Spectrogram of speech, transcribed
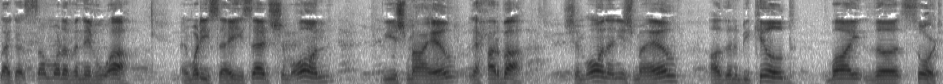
like a somewhat of a nevuah and what did he say? he said שמעון Yishmael leharba. Shimon and Yishmael are going to be killed by the sword.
